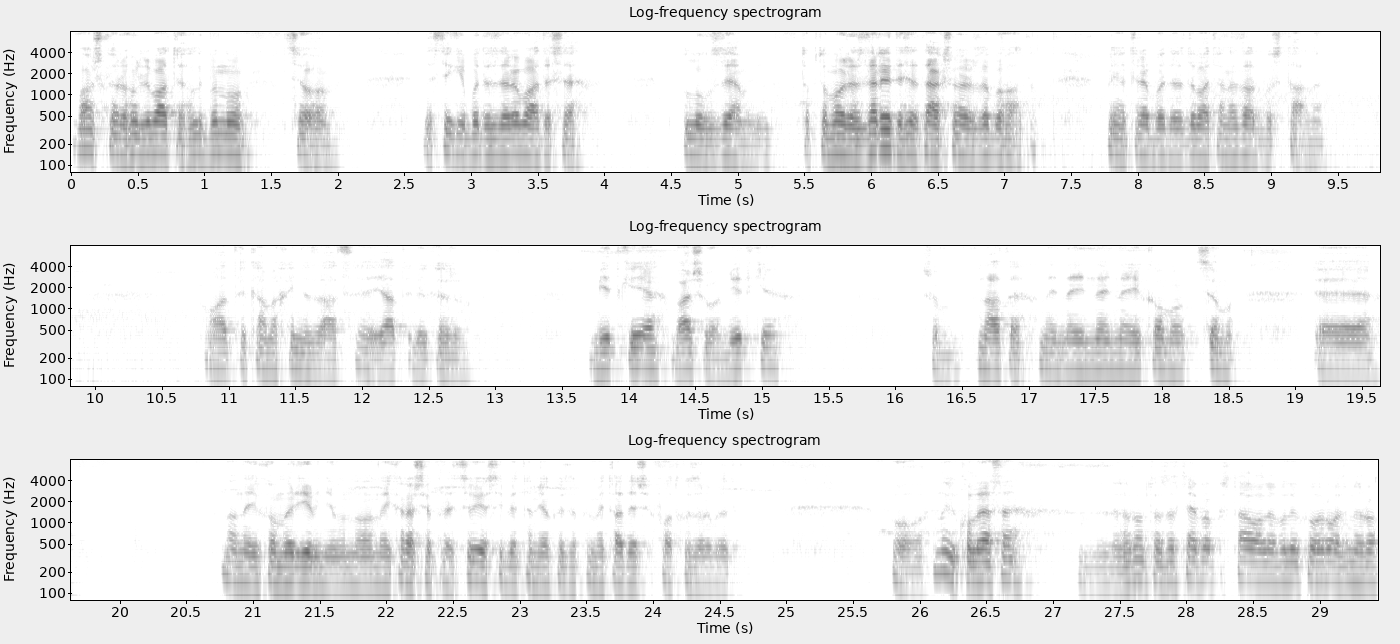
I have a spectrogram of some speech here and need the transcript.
важко регулювати глибину цього. Настільки буде зариватися плуг в землю. Тобто може заритися так, що аж забагато. Мені треба буде здавати назад, бо стане. Ось така механізація, я тобі кажу. Мітки є, бачимо, мітки, щоб знати на, на, на, на якому цьому, е, ну, на якому рівні воно найкраще працює, собі там якось запам'ятати чи фотку зробити. О, ну і колеса. З ґрунту за тебе поставили великого розміру.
